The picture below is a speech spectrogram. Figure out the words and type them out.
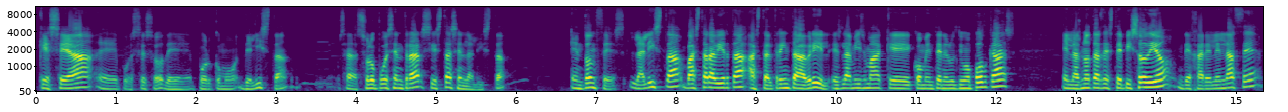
que sea, eh, pues eso, de, por como de lista. O sea, solo puedes entrar si estás en la lista. Entonces, la lista va a estar abierta hasta el 30 de abril. Es la misma que comenté en el último podcast. En las notas de este episodio dejaré el enlace,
